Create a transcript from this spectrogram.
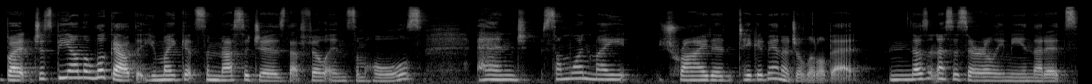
but just be on the lookout that you might get some messages that fill in some holes and someone might try to take advantage a little bit. Doesn't necessarily mean that it's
